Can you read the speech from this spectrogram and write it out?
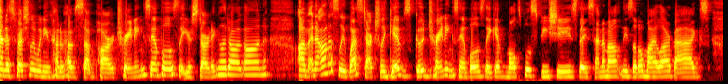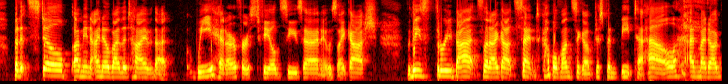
and especially when you kind of have subpar training samples that you're starting the dog on. Um, and honestly, West actually gives good training samples. They give multiple species, they send them out in these little mylar bags. But it's still, I mean, I know by the time that we hit our first field season, it was like, gosh, these three bats that I got sent a couple months ago have just been beat to hell, and my dogs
